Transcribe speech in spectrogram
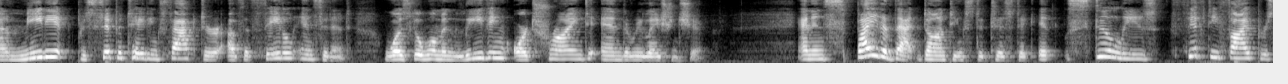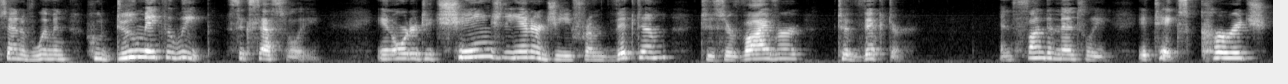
an immediate precipitating factor of the fatal incident was the woman leaving or trying to end the relationship. And in spite of that daunting statistic, it still leaves 55% of women who do make the leap successfully in order to change the energy from victim to survivor to victor. And fundamentally, it takes courage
